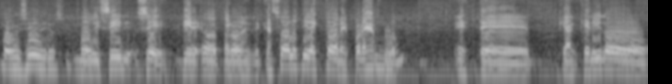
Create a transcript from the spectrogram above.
Bobicidios. Bobby Seale, sí, dire- pero en el caso de los directores, por ejemplo, este que han querido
